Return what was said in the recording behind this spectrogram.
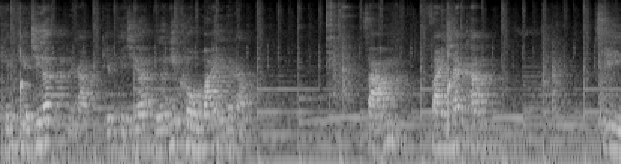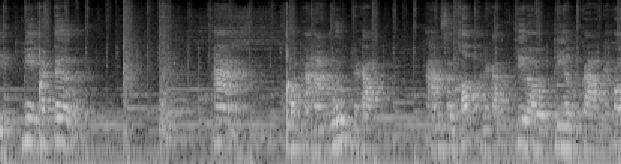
เข็มเขี่ยเชื้อนะครับเข็มเขี่ยเชื้อหรือนิโครมไว้นะครับสามไฟแช็กครับสี่มีดคัตเตอร์ห้าขวดอาหารวุ้นนะครับอาหารสังเคราะห์นะครับที่เราเตรียมการแล้วก็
